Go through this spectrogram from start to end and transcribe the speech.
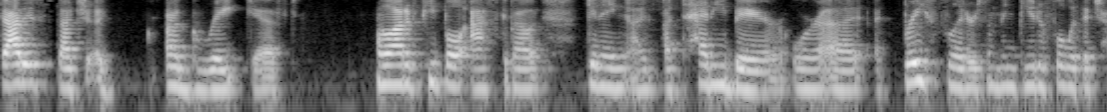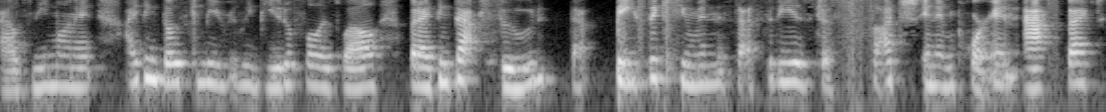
that is such a, a great gift a lot of people ask about getting a, a teddy bear or a, a, bracelet or something beautiful with a child's name on it. I think those can be really beautiful as well. But I think that food, that basic human necessity, is just such an important aspect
